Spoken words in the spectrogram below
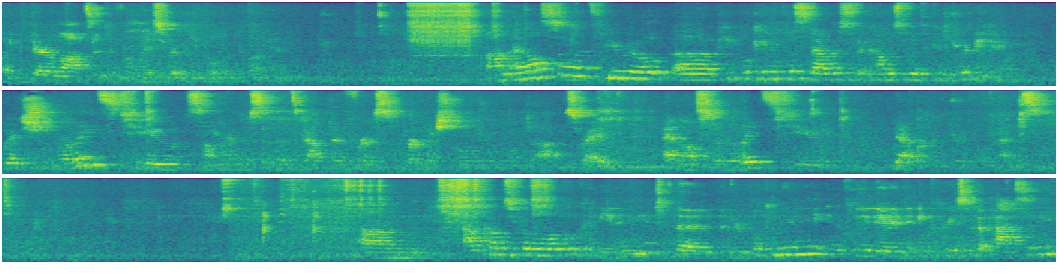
like there are lots of different ways for people to plug in. Um, and also, let's be real, uh, people gain the status that comes with contributing, which relates to some participants got their first professional Drupal jobs, right? And also relates to network Drupal events. Um, outcomes for the local community, the, the Drupal community included increased capacity,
